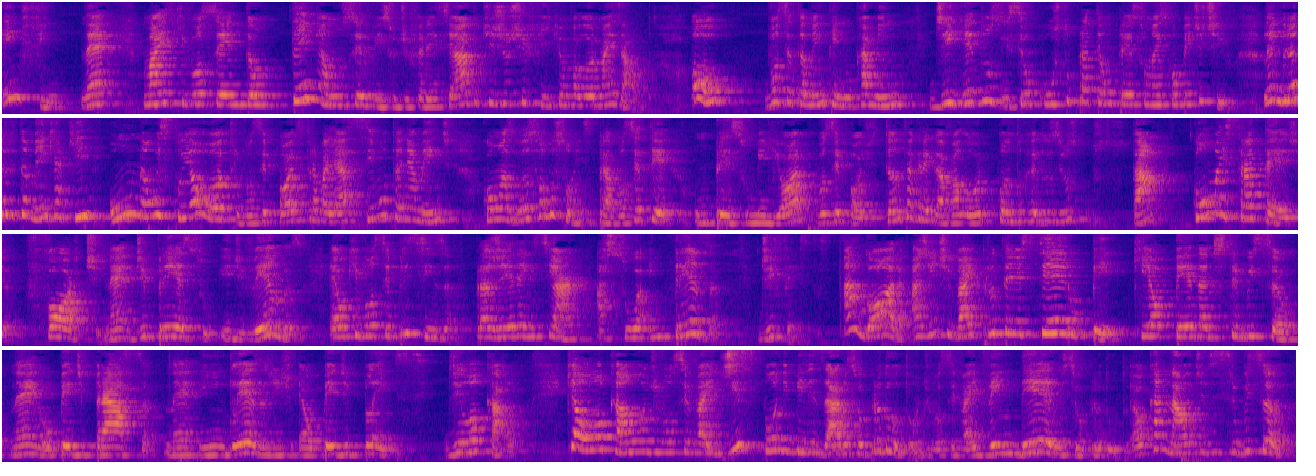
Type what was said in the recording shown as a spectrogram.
enfim, né? Mas que você então tenha um serviço diferenciado que justifique um valor mais alto. Ou você também tem o caminho de reduzir seu custo para ter um preço mais competitivo. Lembrando que também que aqui um não exclui ao outro, você pode trabalhar simultaneamente com as duas soluções. Para você ter um preço melhor, você pode tanto agregar valor quanto reduzir os custos, tá? Com uma estratégia forte, né, de preço e de vendas, é o que você precisa para gerenciar a sua empresa de festas. Agora a gente vai para o terceiro P, que é o P da distribuição, né? O P de praça, né? Em inglês a gente é o P de place, de local, que é o local onde você vai disponibilizar o seu produto, onde você vai vender o seu produto. É o canal de distribuição.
